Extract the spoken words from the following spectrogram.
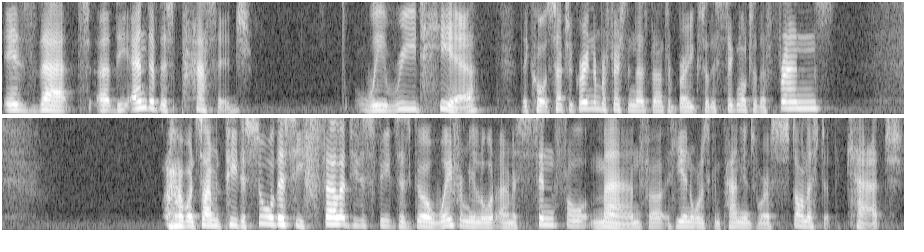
is that at the end of this passage, we read here, they caught such a great number of fish the nets bound to break, so they signaled to their friends when Simon Peter saw this, he fell at Jesus' feet and says, Go away from me, Lord, I am a sinful man. For he and all his companions were astonished at the catch.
